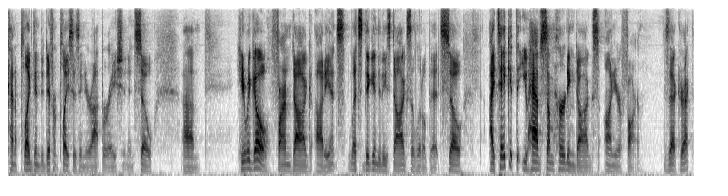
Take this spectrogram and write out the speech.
kind of plugged into different places in your operation. And so um, here we go, farm dog audience. Let's dig into these dogs a little bit. So I take it that you have some herding dogs on your farm. Is that correct?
